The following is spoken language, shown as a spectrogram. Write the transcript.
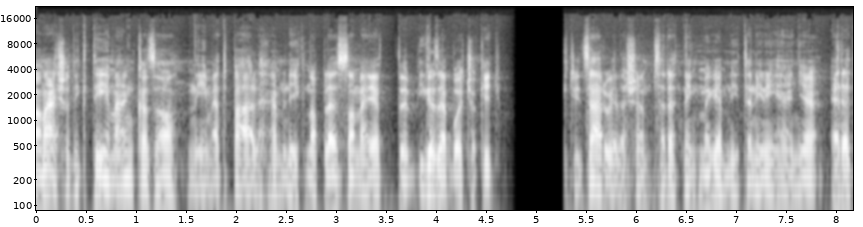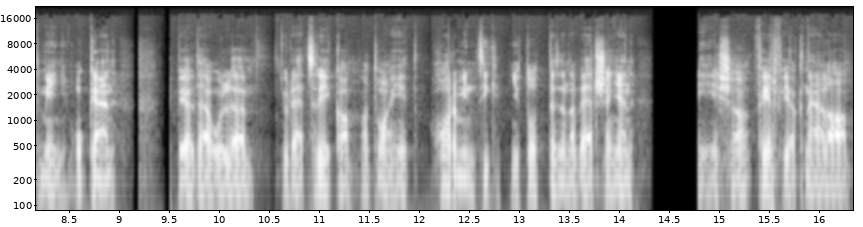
A második témánk az a német Pál emléknap lesz, amelyet igazából csak egy kicsit zárójelesen szeretnénk megemlíteni néhány eredmény okán. Például Jurácz Réka 67-30-ig jutott ezen a versenyen, és a férfiaknál a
